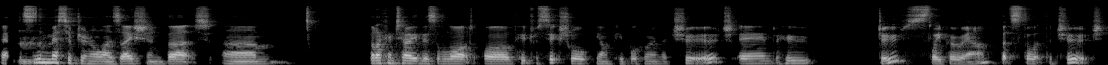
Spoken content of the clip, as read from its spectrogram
And this is a Mm. massive generalization, but um, but I can tell you there's a lot of heterosexual young people who are in the church and who do sleep around, but still at the church.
